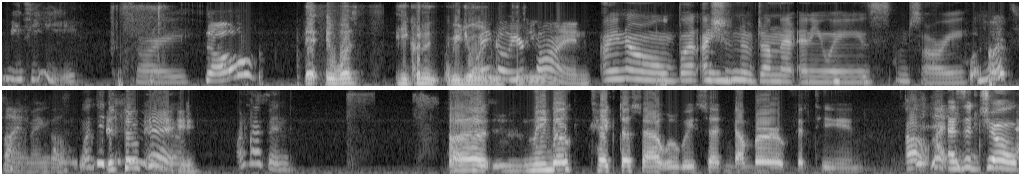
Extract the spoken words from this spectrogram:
ABC. sorry. So, It, it was. He couldn't rejoin. Mango, 'cause you're he was- fine. I know, but I shouldn't have done that anyways. I'm sorry. No, it's fine, Mango. What did It's you do, Mango? okay. What happened? Uh, Mingo kicked us out when we said number 15. Oh, As a joke,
